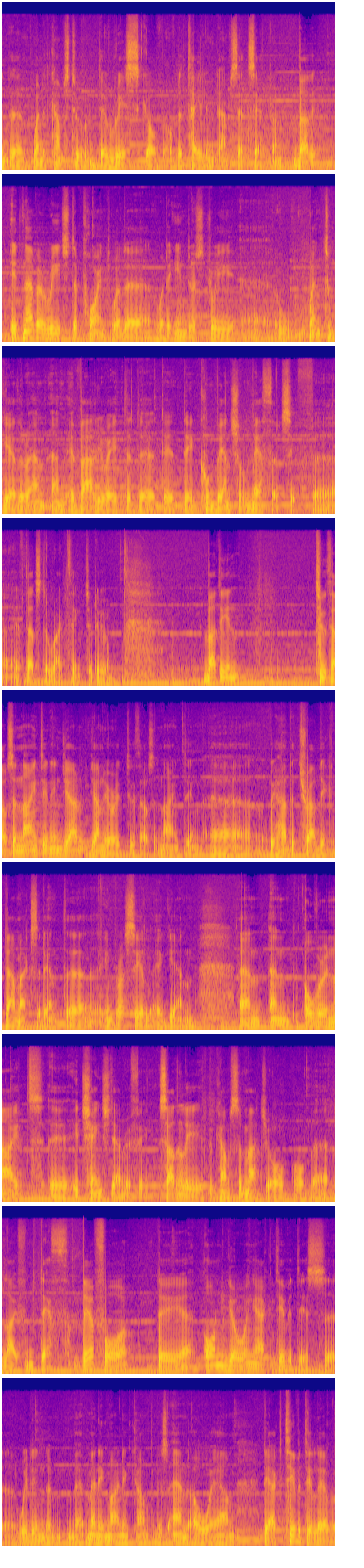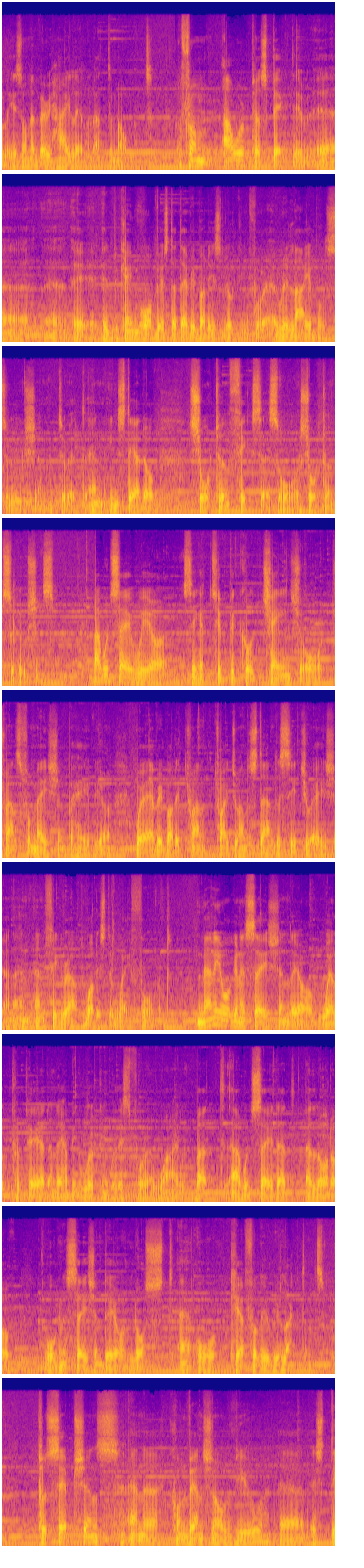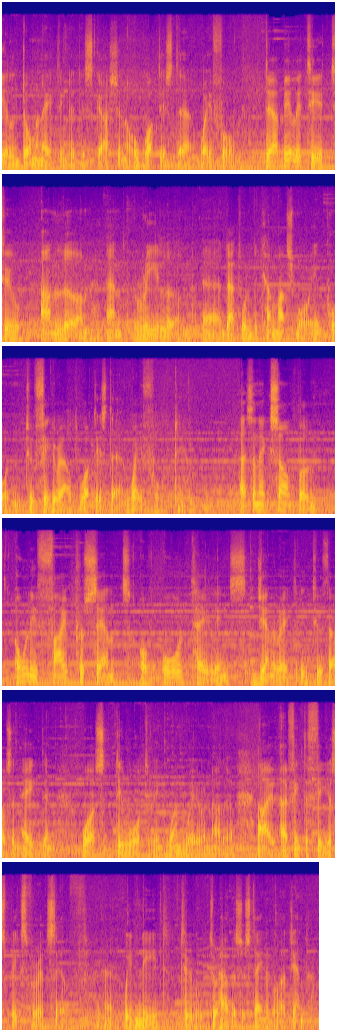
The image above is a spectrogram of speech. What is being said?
the, when it comes to the risk of, of the tailing dams, etc. But it never reached the point where the, where the industry uh, went together and, and evaluated the, the, the, conventional methods, if, uh, if that's the right thing to do. But in 2019, in Jan January 2019, uh, we had a tragic dam accident uh, in Brazil again. And, and overnight, uh, it changed everything. Suddenly, it becomes a matter of, of uh, life and death. Therefore, the uh, ongoing activities uh, within many mining companies and OEM, the activity level is on a very high level at the moment. From our perspective, uh, uh, it became obvious that everybody is looking for a reliable solution to it, and instead of short-term fixes or short-term solutions. I would say we are seeing a typical change or transformation behavior where everybody try, try to understand the situation and, and figure out what is the way forward. Many organizations, they are well prepared and they have been working with this for a while, but I would say that a lot of organizations, they are lost uh, or carefully reluctant perceptions and a conventional view uh, is still dominating the discussion of what is the way forward. The ability to unlearn and relearn, uh, that will become much more important to figure out what is the way forward. As an example, only 5% of all tailings generated in 2018 was dewatering one way or another. I, I think the figure speaks for itself. Uh, we need to, to have a sustainable agenda.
